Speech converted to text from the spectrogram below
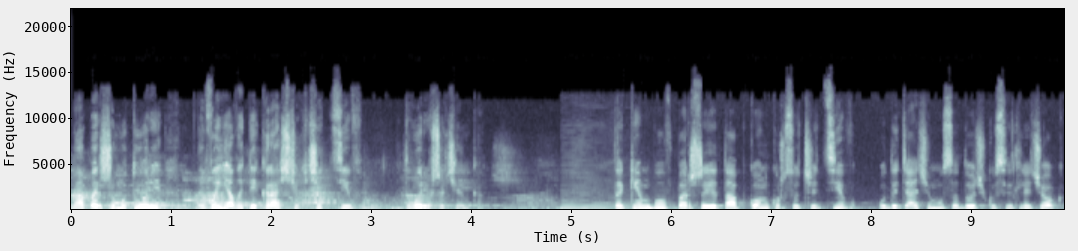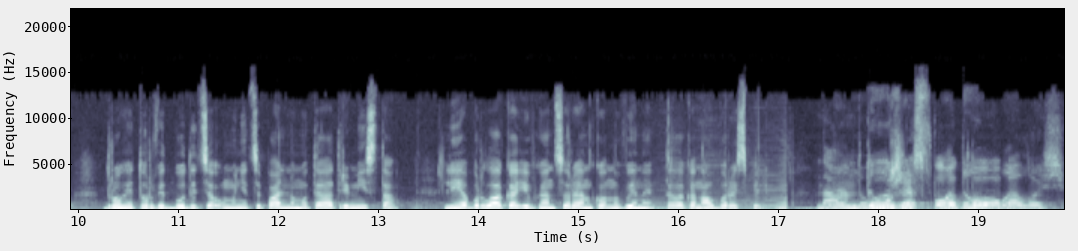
на першому турі виявити кращих читців творів Шевченка. Таким був перший етап конкурсу читців у дитячому садочку Світлячок. Другий тур відбудеться у муніципальному театрі міста. Лія Бурлака, Євген Соренко. Новини, телеканал Бориспіль. Нам дуже сподобалось.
